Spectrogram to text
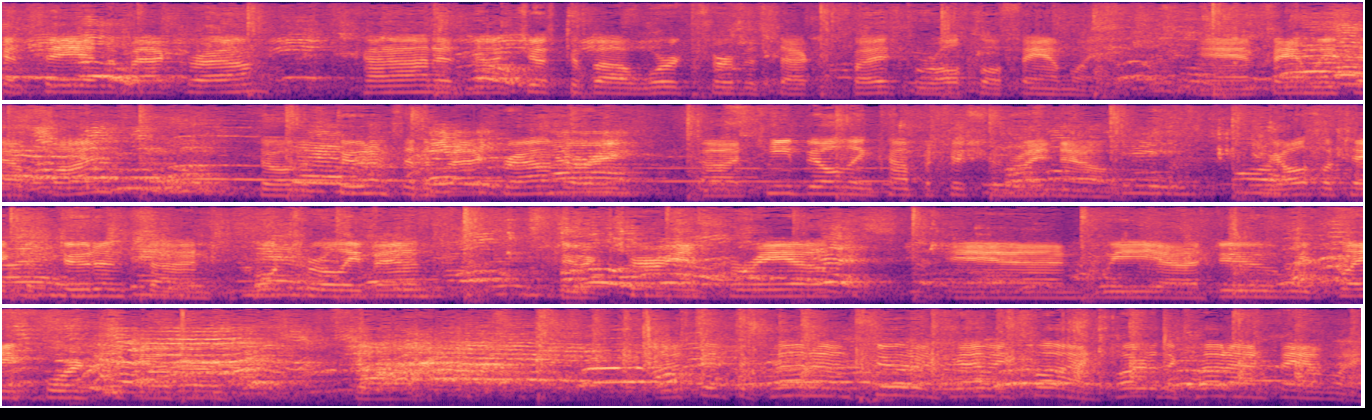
can see in the background, Kanan is not just about work, service, sacrifice. We're also a family, and families have fun. So the students in the background are in uh, team building competition right now. We also take the students on cultural events to experience Korea, and we uh, do we play sports together. So this is the Kanan students having fun, part of the Kanan family.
